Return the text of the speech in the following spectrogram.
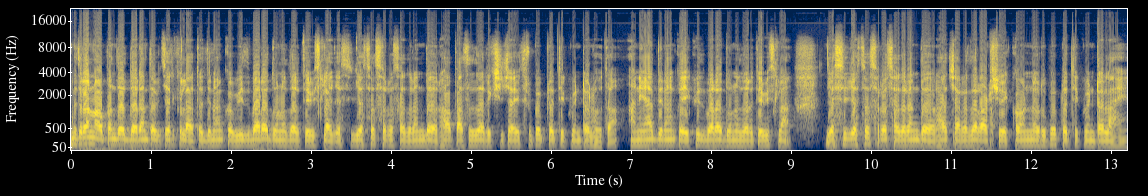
मित्रांनो आपण जर दरांचा विचार केला तर दिनांक वीस बारा दोन हजार तेवीसला जास्तीत जास्त सर्वसाधारण दर हा पाच हजार एकशे चाळीस रुपये प्रति क्विंटल होता. आणि हा दिनांक एकवीस बारा दोन हजार तेवीसला जास्तीत जास्त सर्वसाधारण दर हा चार हजार आठशे एकावन्न रुपये प्रति क्विंटल आहे.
